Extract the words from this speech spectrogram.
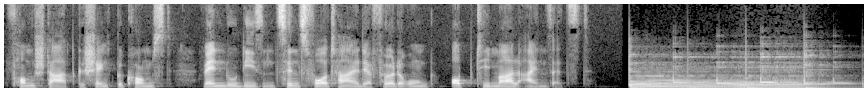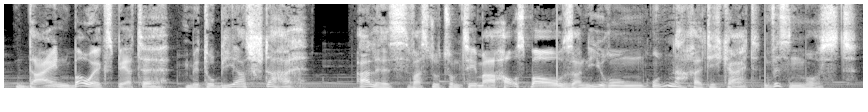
vom Staat geschenkt bekommst, wenn du diesen Zinsvorteil der Förderung optimal einsetzt. Dein Bauexperte mit Tobias Stahl. Alles, was du zum Thema Hausbau, Sanierung und Nachhaltigkeit wissen musst.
